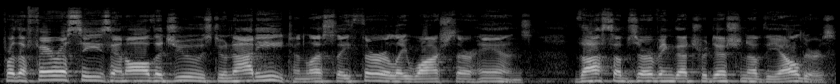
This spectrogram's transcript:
For the Pharisees and all the Jews do not eat unless they thoroughly wash their hands, thus observing the tradition of the elders.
